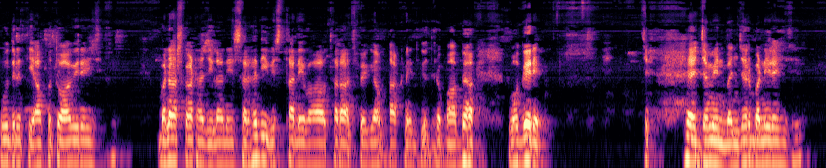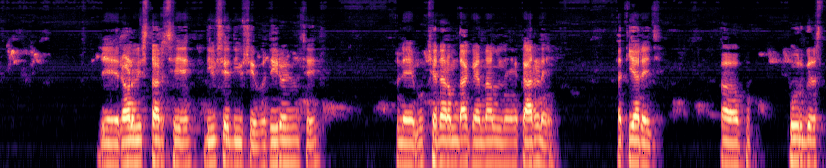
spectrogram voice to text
કુદરતી આફતો આવી રહી છે. બનાસકાંઠા જિલ્લાની સરહદી વિસ્તારની વાવ થરાદ વેગામ તાકણી દિયોદર બાભા વગેરે જમીન બંજર બની રહી છે. જે રણ વિસ્તાર છે, દિવસે દિવસે વધી રહ્યો છે અને મુખ્ય નર્મદા કેનાલને કારણે અત્યારે જ પૂરગ્રસ્ત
